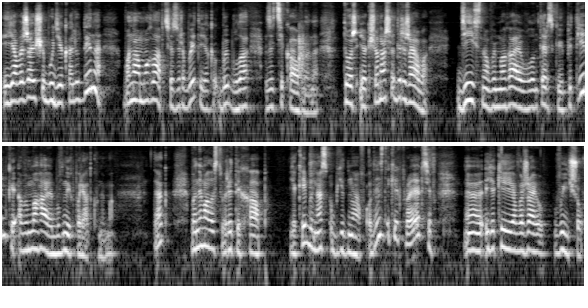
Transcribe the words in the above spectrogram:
І я вважаю, що будь-яка людина вона могла б це зробити, якби була зацікавлена. Тож, якщо наша держава дійсно вимагає волонтерської підтримки, а вимагає, бо в них порядку нема, так? вони мали створити хаб, який би нас об'єднав. Один з таких проєктів, е, який я вважаю, вийшов.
